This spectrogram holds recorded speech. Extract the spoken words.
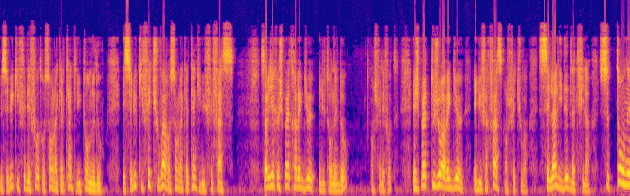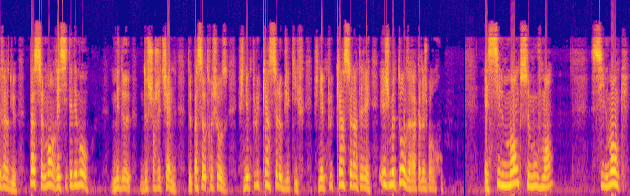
mais celui qui fait des fautes ressemble à quelqu'un qui lui tourne le dos. Et celui qui fait tchouva ressemble à quelqu'un qui lui fait face. Ça veut dire que je peux être avec Dieu et lui tourner le dos? Quand je fais des fautes. Et je peux être toujours avec Dieu et lui faire face quand je fais tchouva. C'est là l'idée de la tfila. Se tourner vers Dieu. Pas seulement réciter des mots mais de, de changer de chaîne, de passer à autre chose. Je n'ai plus qu'un seul objectif, je n'ai plus qu'un seul intérêt, et je me tourne vers Akadosh Baruch et s'il manque ce mouvement, s'il manque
